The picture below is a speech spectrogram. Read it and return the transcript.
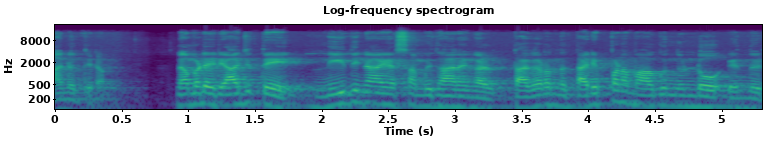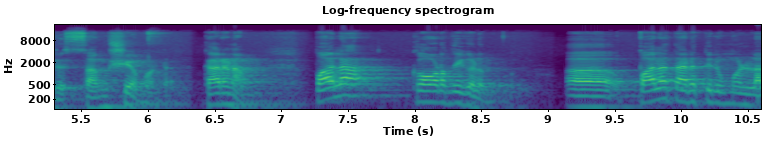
അനുദിനം. നമ്മുടെ രാജ്യത്തെ നീതിന്യായ സംവിധാനങ്ങൾ തകർന്ന് തരിപ്പണമാകുന്നുണ്ടോ എന്നൊരു സംശയമുണ്ട്. കാരണം പല കോടതികളും പല തരത്തിലുമുള്ള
